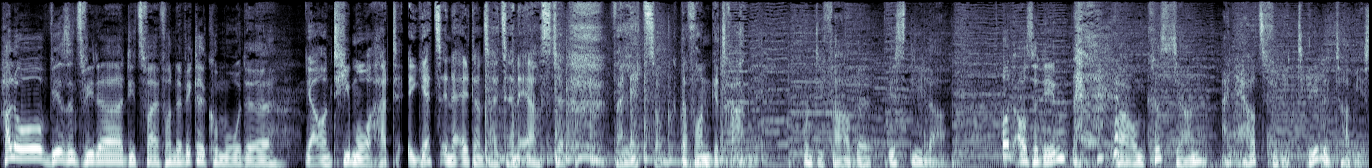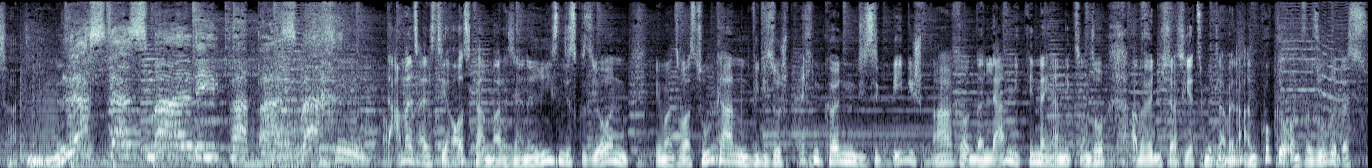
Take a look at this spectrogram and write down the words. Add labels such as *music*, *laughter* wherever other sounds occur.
Hallo, wir sind's wieder, die zwei von der Wickelkommode. Ja, und Timo hat jetzt in der Elternzeit seine erste Verletzung davongetragen. Und die Farbe ist lila. Und außerdem, warum Christian ein Herz für die Teletubbies hat. Lass das mal die Papas machen. Damals, als die rauskamen, war das ja eine Riesendiskussion, wie man sowas tun kann und wie die so sprechen können, diese Babysprache und dann lernen die Kinder ja nichts und so. Aber wenn ich das jetzt mittlerweile angucke und versuche, das,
